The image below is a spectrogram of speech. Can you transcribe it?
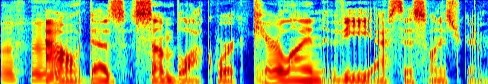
Mhm. How does sunblock work? Caroline V asked this on Instagram.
